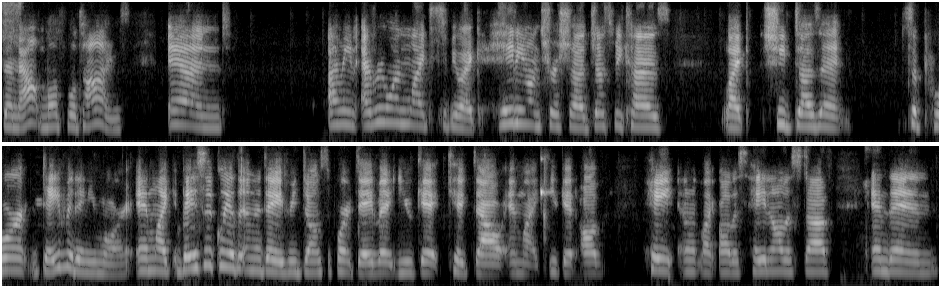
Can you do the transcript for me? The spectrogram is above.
them out multiple times. And I mean everyone likes to be like hating on Trisha just because like she doesn't support David anymore. And like basically at the end of the day, if you don't support David, you get kicked out and like you get all hate and like all this hate and all this stuff. And then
